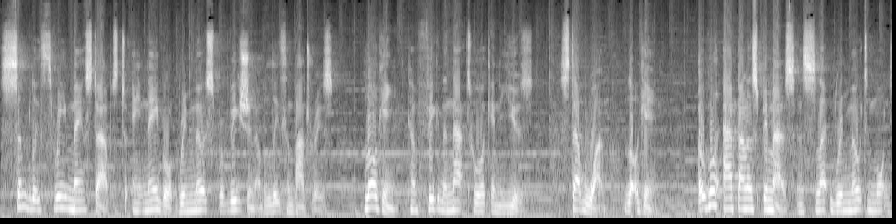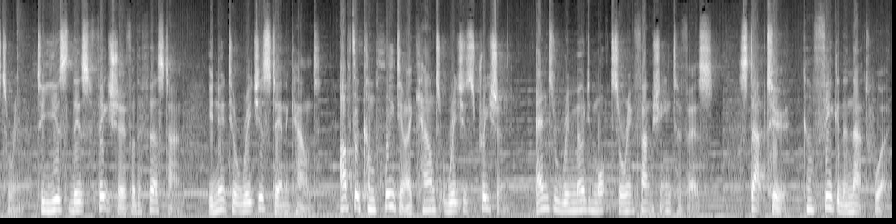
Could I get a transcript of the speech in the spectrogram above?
Simply three main steps to enable remote supervision of lithium batteries. Login, configure the network and use. Step 1. Login. Open App Balance BMS and select Remote Monitoring. To use this feature for the first time, you need to register an account. After completing account registration, enter Remote Monitoring Function interface. Step 2. Configure the network.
